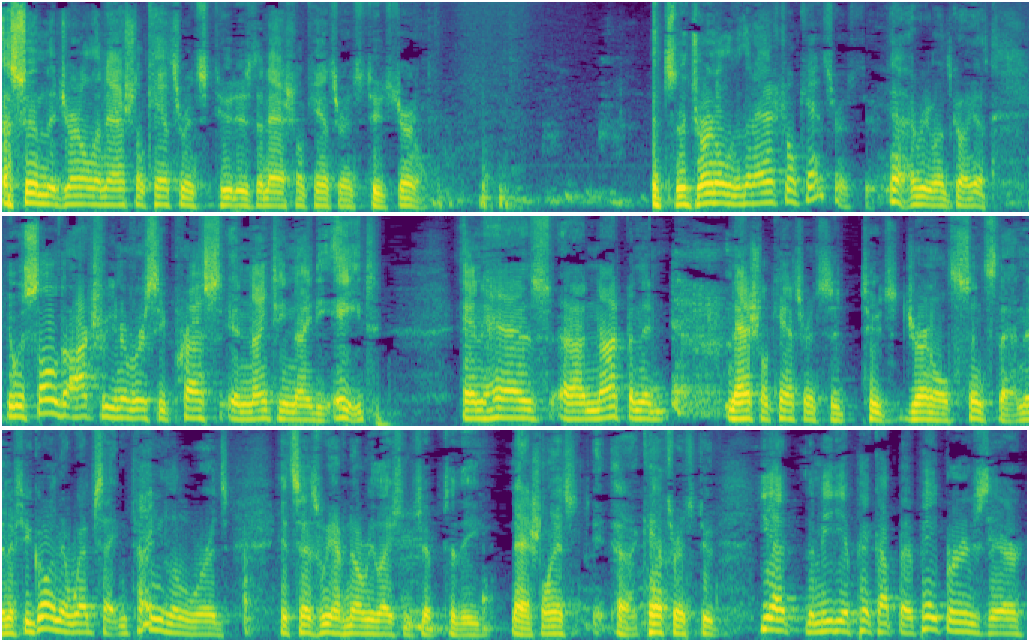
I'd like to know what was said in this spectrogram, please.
assume the Journal of the National Cancer Institute is the National Cancer Institute's journal? It's the Journal of the National Cancer Institute. Yeah, everyone's going, yes. It was sold to Oxford University Press in 1998 and has uh, not been the National Cancer Institute's journal since then. And if you go on their website, in tiny little words, it says we have no relationship to the National uh, Cancer Institute. Yet the media pick up their papers, they're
